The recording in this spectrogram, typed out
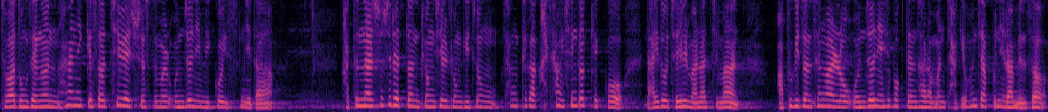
저와 동생은 하나님께서 치유해 주셨음을 온전히 믿고 있습니다. 같은 날 수술했던 병실 동기 중 상태가 가장 심각했고 나이도 제일 많았지만 아프기 전 생활로 온전히 회복된 사람은 자기 혼자뿐이라면서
